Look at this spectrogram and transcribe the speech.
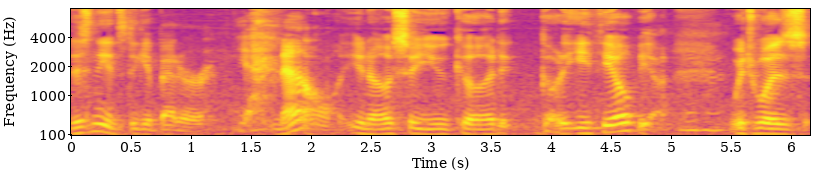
this needs to get better Yeah. now, you know, so you could go to Ethiopia, Mhm. which was,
